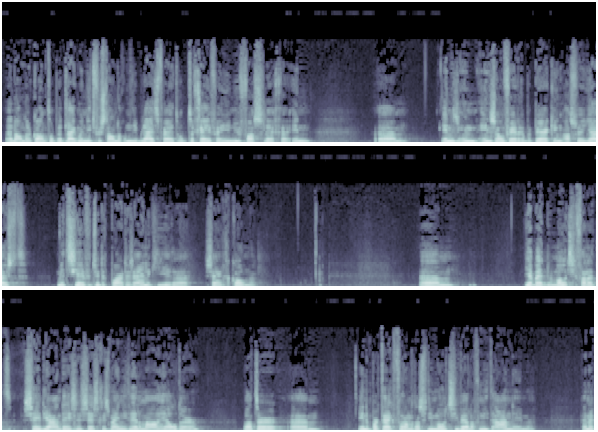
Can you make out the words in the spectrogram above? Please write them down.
een andere kant op. Het lijkt me niet verstandig om die beleidsvrijheid op te geven en je nu vast te leggen in Um, in, in, in zo'n verdere beperking als we juist met die 27 partners eindelijk hier uh, zijn gekomen. Um, ja, bij de motie van het CDA en D66 is mij niet helemaal helder wat er um, in de praktijk verandert als we die motie wel of niet aannemen. En dan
